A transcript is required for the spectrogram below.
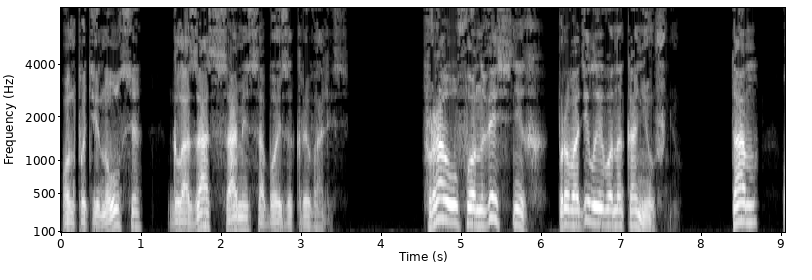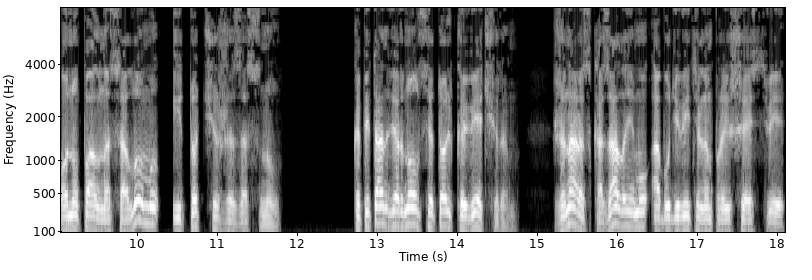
он потянулся, глаза сами собой закрывались. Фрау фон Весних проводила его на конюшню. Там он упал на солому и тотчас же заснул. Капитан вернулся только вечером. Жена рассказала ему об удивительном происшествии.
